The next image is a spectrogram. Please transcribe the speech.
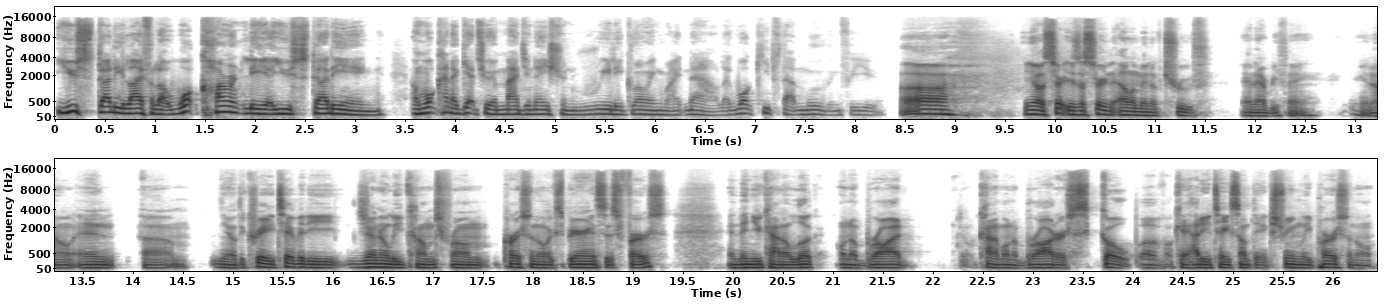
You study life a lot. What currently are you studying and what kind of gets your imagination really growing right now? Like what keeps that moving for you? Uh, you know, there's a certain element of truth in everything, you know, and um, you know, the creativity generally comes from personal experiences first, and then you kind of look on a broad, kind of on a broader scope of okay, how do you take something extremely personal,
